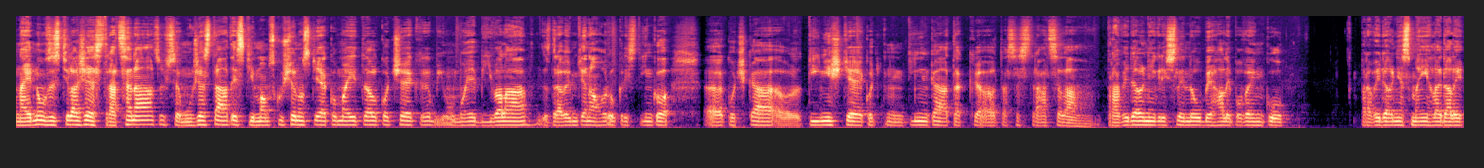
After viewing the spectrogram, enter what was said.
najednou zjistila, že je ztracená, což se může stát, i s tím mám zkušenosti jako majitel koček, moje bývalá, zdravím tě nahoru, Kristýnko, e, kočka e, týniště, týnka, tak ta se ztrácela pravidelně, když s Lindou běhali po venku, Pravidelně jsme ji hledali.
